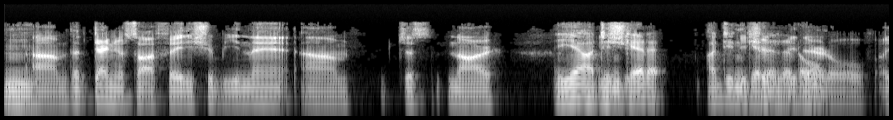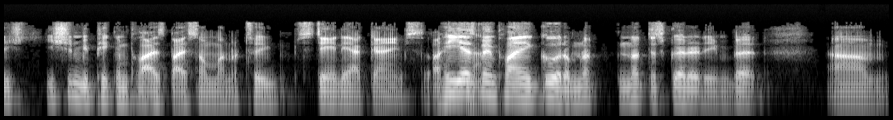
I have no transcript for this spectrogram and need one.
Mm. um, that Daniel Saifiti should be in there. Um, just no, yeah, I didn't should- get it. I didn't get it at there all. at all. You, shouldn't be picking players based on one or two standout games. Like, he has No. been playing good. I'm not I'm not discrediting him, but um,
